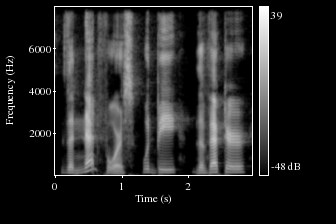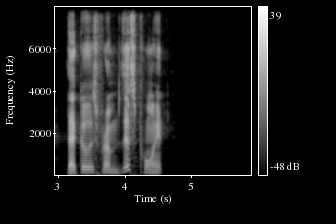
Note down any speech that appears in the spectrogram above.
the net force would be the vector that goes from this point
